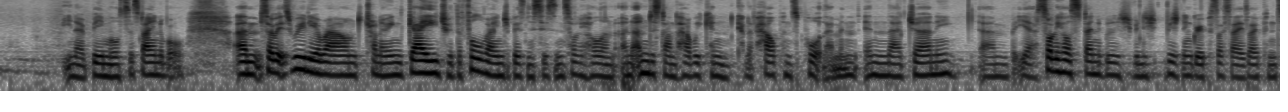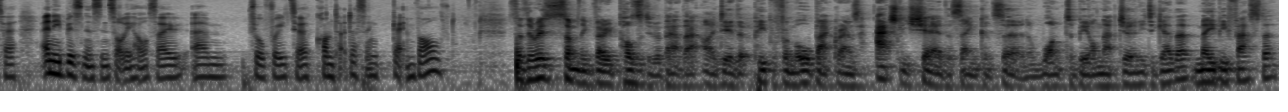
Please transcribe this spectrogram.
you know be more sustainable. Um, so it's really around trying to engage with the full range of businesses in Solihull and, and understand how we can kind of help and support them in, in their journey. Um, but yeah Solihull Sustainability Visioning Group as I say is open to any business in Solihull. So um, feel free to contact us and get involved. So there is something very positive about that idea that people from all backgrounds actually share the same concern and want to be on that journey together, maybe faster.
